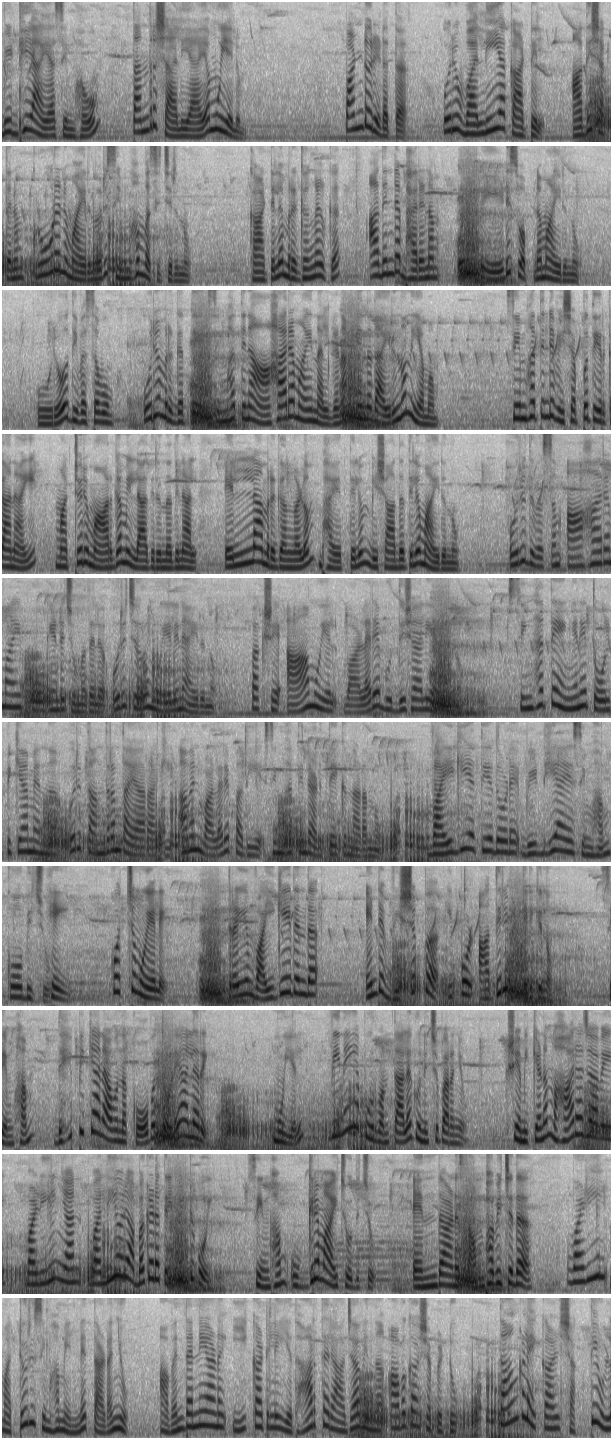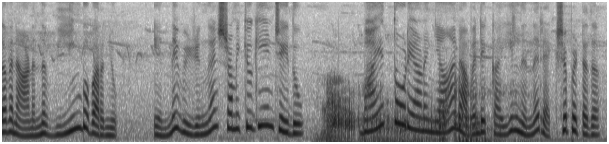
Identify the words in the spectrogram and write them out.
വിഡ്ഢിയായ സിംഹവും തന്ത്രശാലിയായ മുയലും. പണ്ടൊരിടത്ത് ഒരു വലിയ കാട്ടിൽ അതിശക്തനും ക്രൂരനുമായിരുന്ന ഒരു സിംഹം വസിച്ചിരുന്നു. കാട്ടിലെ മൃഗങ്ങൾക്ക് അതിന്റെ ഭരണം ഒരു പേടി സ്വപ്നമായിരുന്നു. ഓരോ ദിവസവും ഒരു മൃഗത്തെ സിംഹത്തിന് ആഹാരമായി നൽകണം എന്നതായിരുന്നു നിയമം. സിംഹത്തിന്റെ വിശപ്പ് തീർക്കാനായി മറ്റൊരു മാർഗമില്ലാതിരുന്നതിനാൽ എല്ലാ മൃഗങ്ങളും ഭയത്തിലും വിഷാദത്തിലുമായിരുന്നു. ഒരു ദിവസം ആഹാരമായി പോകേണ്ട ചുമതല ഒരു ചെറു മുയലിനായിരുന്നു. പക്ഷേ ആ മുയൽ വളരെ ബുദ്ധിശാലിയായിരുന്നു. സിംഹത്തെ എങ്ങനെ തോൽപ്പിക്കാമെന്ന് ഒരു തന്ത്രം തയ്യാറാക്കി അവൻ വളരെ പതിയെ സിംഹത്തിന്റെ അടുത്തേക്ക് നടന്നു. വൈകിയെത്തിയതോടെ വിഡ്ഢിയായ സിംഹം കോപിച്ചു. ഹേയ് കൊച്ചുമുയലെ ഇത്രയും വൈകിയതെന്ത്? എന്റെ വിശപ്പ് ഇപ്പോൾ അതിരുവിട്ടിരിക്കുന്നു സിംഹം ദഹിപ്പിക്കാനാവുന്ന കോപത്തോടെ അലറി. മുയൽ വിനയപൂർവം തലകുനിച്ചു പറഞ്ഞു ക്ഷമിക്കണം മഹാരാജാവേ വഴിയിൽ ഞാൻ വലിയൊരു അപകടത്തിൽ പെട്ടുപോയി. സിംഹം ഉഗ്രമായി ചോദിച്ചു എന്താണ് സംഭവിച്ചത്? വഴിയിൽ മറ്റൊരു സിംഹം എന്നെ തടഞ്ഞു. അവൻ തന്നെയാണ് ഈ കാട്ടിലെ യഥാർത്ഥ രാജാവെന്ന് അവകാശപ്പെട്ടു. താങ്കളെക്കാൾ ശക്തിയുള്ളവനാണെന്ന് വീമ്പ് പറഞ്ഞു. എന്നെ വിഴുങ്ങാൻ ശ്രമിക്കുകയും ചെയ്തു. ഭയത്തോടെയാണ് ഞാൻ അവന്റെ കയ്യിൽ നിന്ന് രക്ഷപ്പെട്ടത്.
